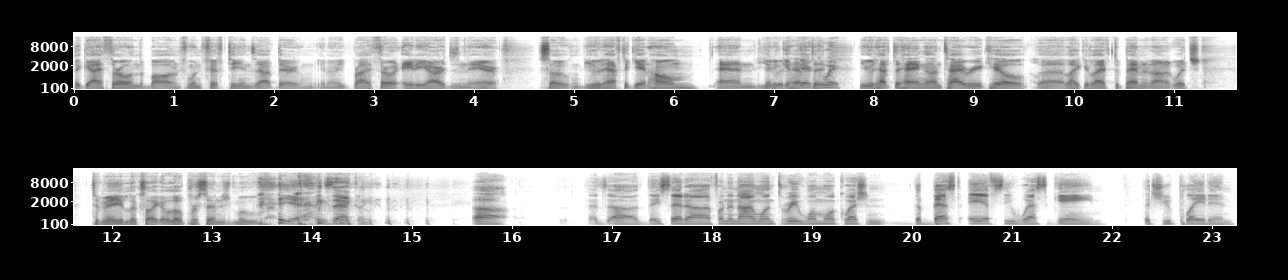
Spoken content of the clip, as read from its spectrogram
the guy throwing the ball when 15's out there, you know, he'd probably throw it 80 yards in the air. So you would have to get home, and you Better would have to quick. you would have to hang on Tyreek Hill uh, like your life depended on it, which to me it looks like a low percentage move. yeah, exactly. uh, uh, they said uh, from the 913, one more question. The best AFC West game that you played in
